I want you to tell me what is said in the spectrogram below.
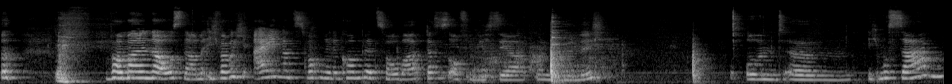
war mal eine Ausnahme. Ich war wirklich ein ganzes Wochenende komplett sauber. Das ist auch für mich sehr ungewöhnlich. Und ähm, ich muss sagen,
